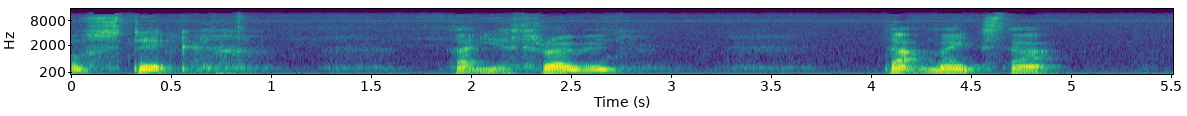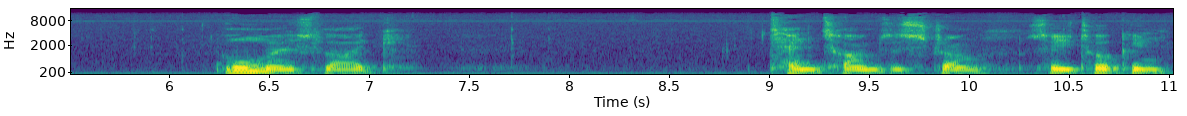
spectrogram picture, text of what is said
of stick that you're throwing that makes that almost like 10 times as strong. So you're talking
